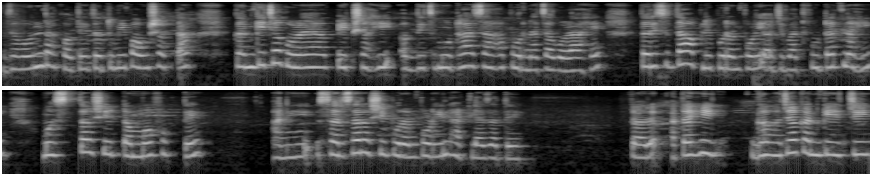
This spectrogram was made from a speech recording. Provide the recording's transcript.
जवळून दाखवते तर तुम्ही पाहू शकता. कणकेच्या गोळ्यापेक्षाही अगदीच मोठा असा हा पुरणाचा गोळा आहे. तरीसुद्धा आपली पुरणपोळी अजिबात फुटत नाही. मस्त अशी टम्म फुगते आणि सरसर अशी पुरणपोळी लाटल्या जाते. तर आता ही गव्हाच्या कणकेची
